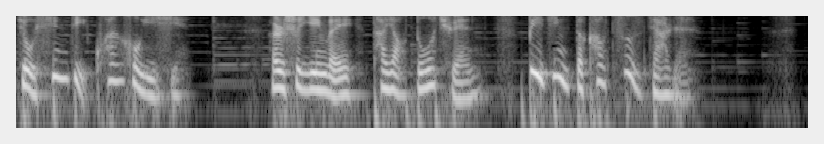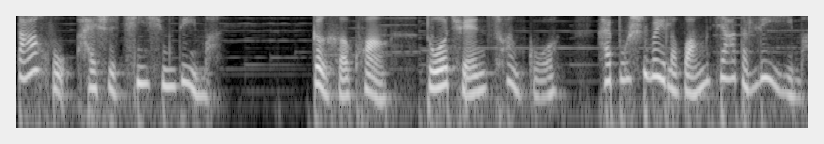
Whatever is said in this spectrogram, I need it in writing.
就心地宽厚一些。而是因为他要夺权，毕竟得靠自家人。打虎还是亲兄弟嘛，更何况夺权篡国，还不是为了王家的利益吗？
